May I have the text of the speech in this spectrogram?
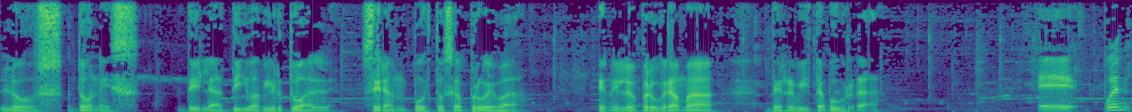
Los dones de la diva virtual serán puestos a prueba en el programa de Revista Burra. Eh, ¿Pueden...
